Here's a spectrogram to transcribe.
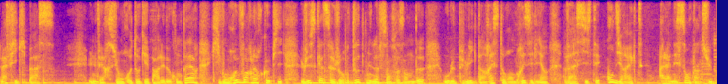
la fille qui passe. Une version retoquée par les deux compères qui vont revoir leur copie jusqu'à ce jour d'août 1962 où le public d'un restaurant brésilien va assister en direct à la naissance d'un tube.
